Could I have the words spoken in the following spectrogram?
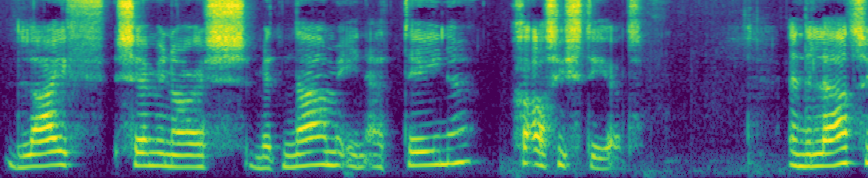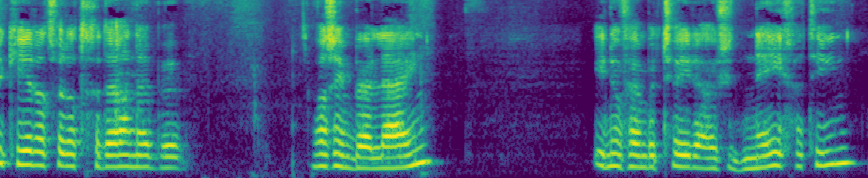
live seminars, met name in Athene, geassisteerd. En de laatste keer dat we dat gedaan hebben was in Berlijn in november 2019.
